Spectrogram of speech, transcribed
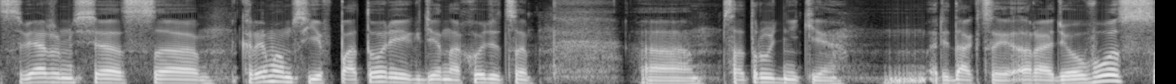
свяжемся с Крымом, с Евпаторией, где находятся сотрудники редакции «Радио ВОЗ».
